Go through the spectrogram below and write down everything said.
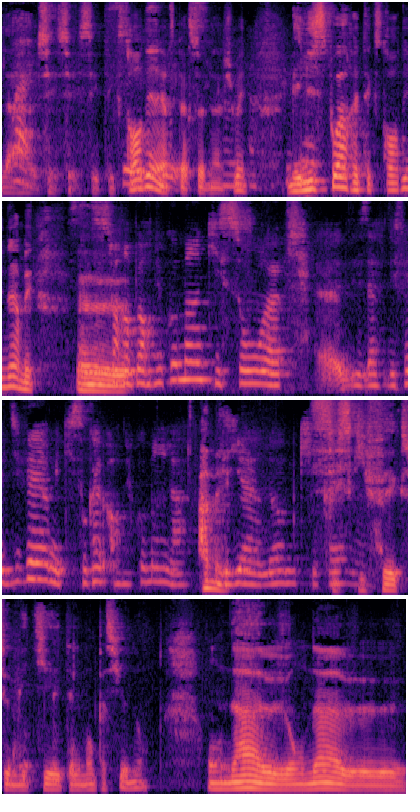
là, c'est- c'est c'est c'est- extraordinaire, c'est- ce personnage, c'est Mais l'histoire est extraordinaire, mais C'est des Euh, histoires un peu hors du commun qui sont euh, euh, des, des faits divers, mais qui sont quand même hors du commun là. Ah, mais Liés à un homme qui. c'est ce qui fait que ce métier est tellement passionnant. On a, on a, je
